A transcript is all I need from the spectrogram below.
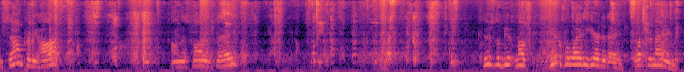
You sound pretty hot on this Father's Day. Who's the beau- most beautiful lady here today? What's your name?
